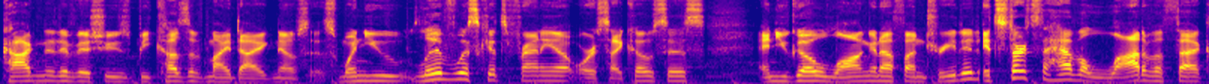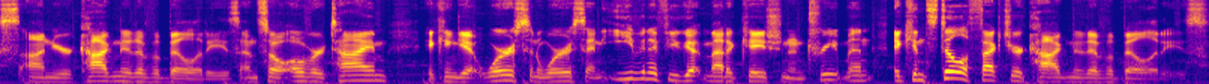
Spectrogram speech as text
cognitive issues because of my diagnosis. When you live with schizophrenia or psychosis and you go long enough untreated, it starts to have a lot of effects on your cognitive abilities. And so over time, it can get worse and worse. And even if you get medication and treatment, it can still affect your cognitive abilities.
